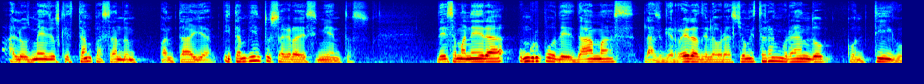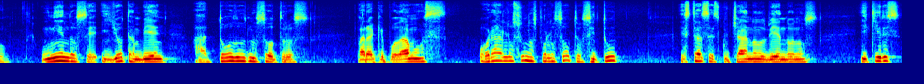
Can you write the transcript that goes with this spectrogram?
a los medios que están pasando en pantalla y también tus agradecimientos. De esa manera, un grupo de damas, las guerreras de la oración, estarán orando contigo, uniéndose y yo también a todos nosotros para que podamos orar los unos por los otros. Si tú estás escuchándonos, viéndonos y quieres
